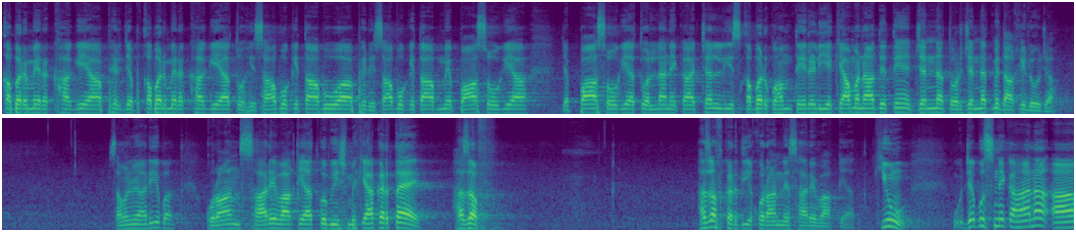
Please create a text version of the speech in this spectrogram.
قبر میں رکھا گیا پھر جب قبر میں رکھا گیا تو حساب و کتاب ہوا پھر حساب و کتاب میں پاس ہو گیا جب پاس ہو گیا تو اللہ نے کہا چل اس قبر کو ہم تیرے لیے کیا منا دیتے ہیں جنت اور جنت میں داخل ہو جا سمجھ میں آ رہی ہے بات قرآن سارے واقعات کو بیچ میں کیا کرتا ہے حذف حذف کر دی قرآن نے سارے واقعات کیوں جب اس نے کہا نا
